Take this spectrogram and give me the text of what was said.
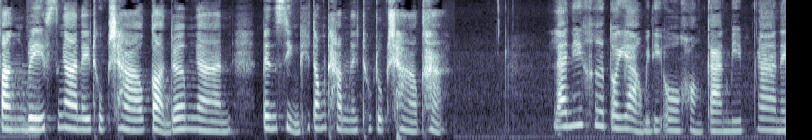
ฟังบรีฟงานในทุกเช้าก่อนเริ่มงาน เป็นสิ่งที่ต้องทำในทุกๆเช้าค่ะ และนี่คือตัวอย่างวิดีโอของการบรีฟงานใน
